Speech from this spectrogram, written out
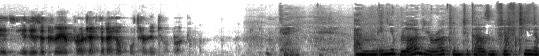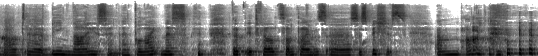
it's, it is a creative project that I hope will turn into a book. Okay. Um, in your blog, you wrote in 2015 about uh, being nice and, and politeness, that it felt sometimes uh, suspicious. Um, how, do you,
